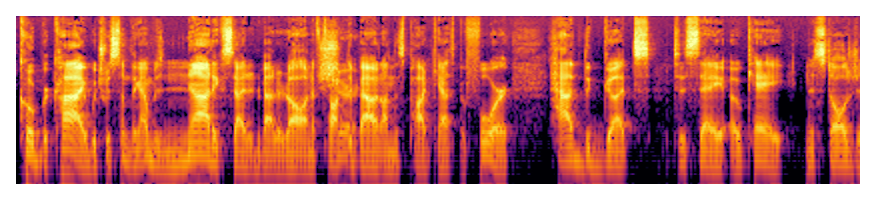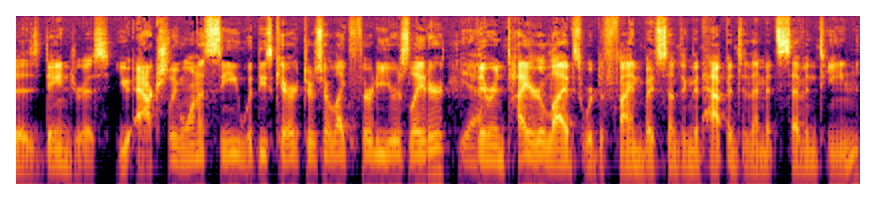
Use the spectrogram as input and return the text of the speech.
Cobra Kai, which was something I was not excited about at all and have talked about on this podcast before, had the guts to say, okay, nostalgia is dangerous. You actually want to see what these characters are like 30 years later? Yeah. Their entire lives were defined by something that happened to them at 17,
